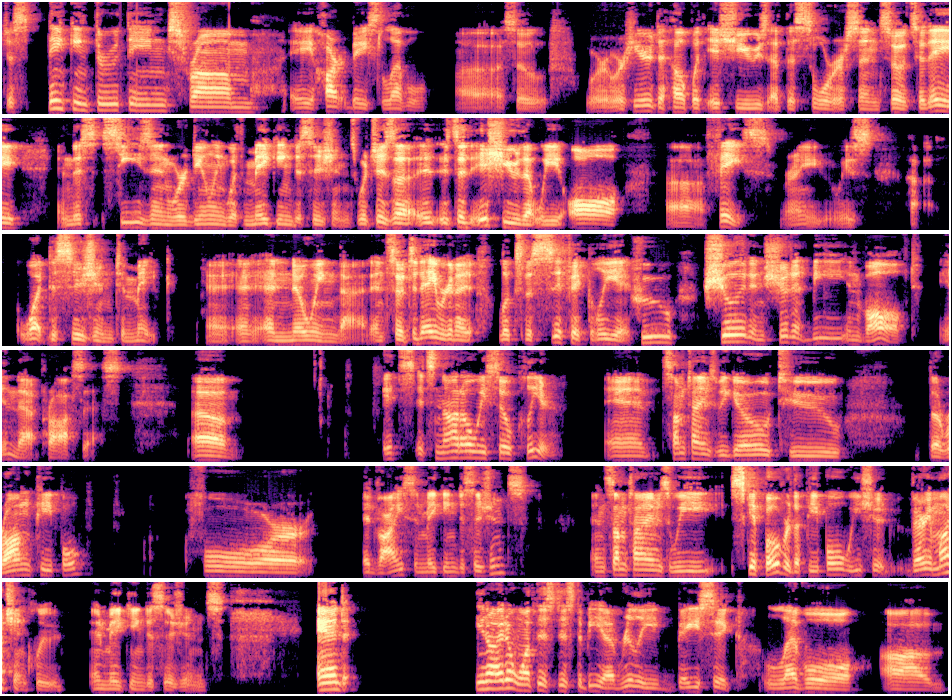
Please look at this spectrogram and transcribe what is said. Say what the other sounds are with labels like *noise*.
just thinking through things from a heart based level. Uh, so we're, we're here to help with issues at the source. And so today, in this season, we're dealing with making decisions, which is a it's an issue that we all uh, face, right? Is uh, what decision to make. And, and, knowing that. And so today we're going to look specifically at who should and shouldn't be involved in that process. Um, it's it's not always so clear and sometimes we go to the wrong people for advice and making decisions. And sometimes we skip over the people we should very much include in making decisions. And, you know, I don't want this just to be a really basic level um,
